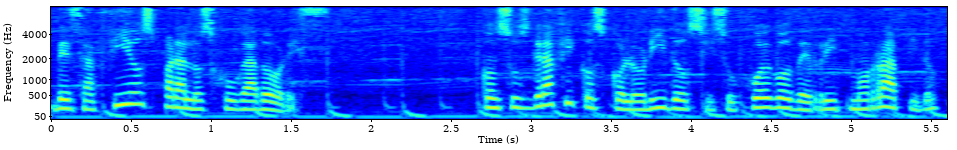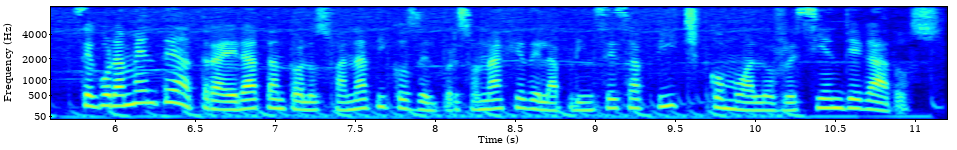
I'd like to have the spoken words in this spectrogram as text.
desafíos para los jugadores. Con sus gráficos coloridos y su juego de ritmo rápido, seguramente atraerá tanto a los fanáticos del personaje de la princesa Peach como a los recién llegados.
